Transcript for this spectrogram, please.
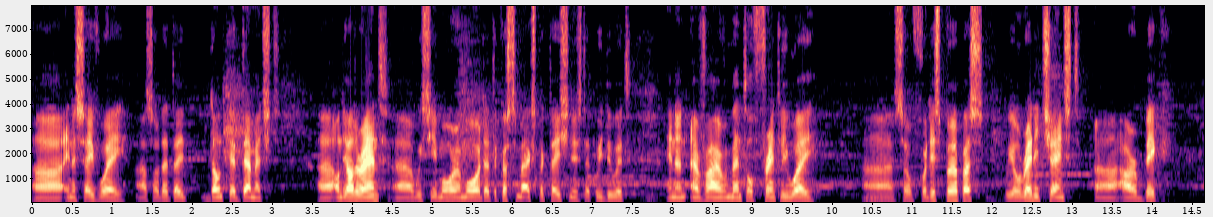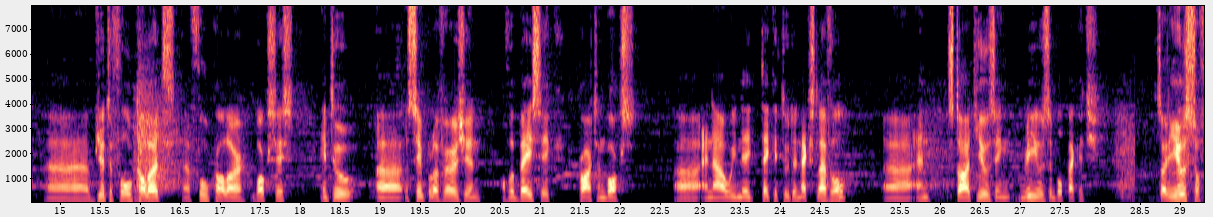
in a safe way uh, so that they don't get damaged. Uh, on the other hand, uh, we see more and more that the customer expectation is that we do it in an environmental friendly way. Uh, so for this purpose, we already changed our big uh, beautiful colored uh, full color boxes into uh, a simpler version of a basic carton box. and now we take it to the next level and start using reusable package. So the use of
